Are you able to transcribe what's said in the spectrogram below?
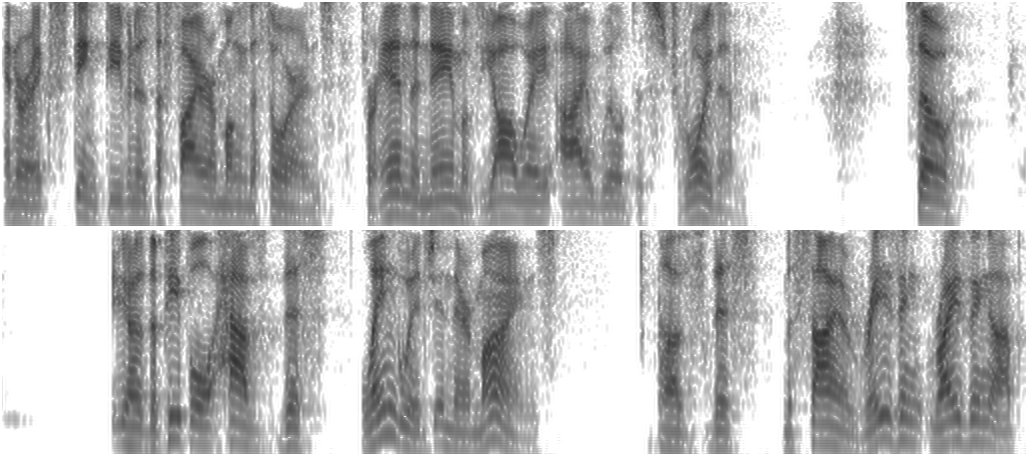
and are extinct, even as the fire among the thorns. For in the name of Yahweh I will destroy them. So, you know, the people have this language in their minds of this Messiah raising, rising up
